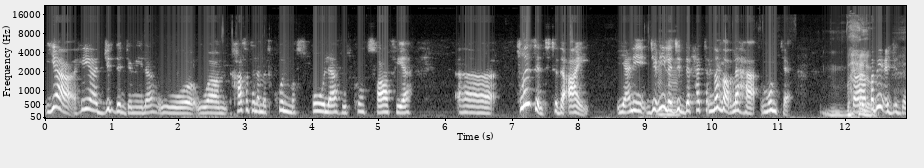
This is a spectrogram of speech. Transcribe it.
يا هي جدا جميلة و- وخاصة لما تكون مصقولة وتكون صافية. آه، pleasant to the eye. يعني جميلة مهم. جدا حتى النظر لها ممتع. حلو. فطبيعي جدا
